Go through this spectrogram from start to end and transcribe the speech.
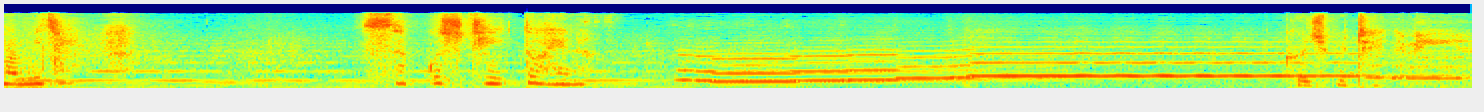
मम्मी जी, सब कुछ ठीक तो है ना? कुछ भी ठीक नहीं है।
